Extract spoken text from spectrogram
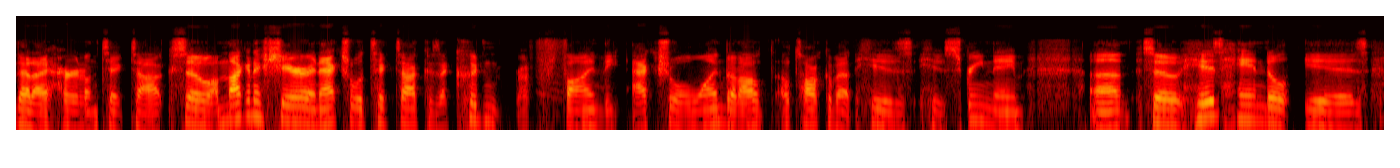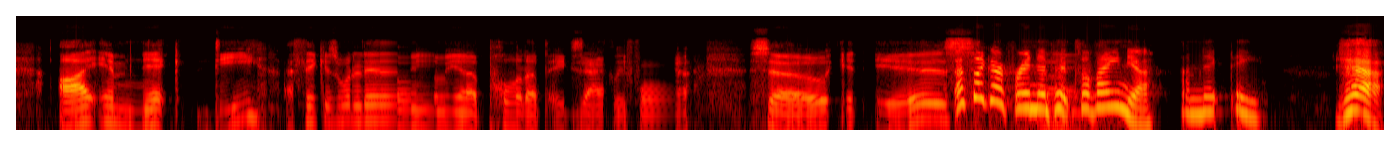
that I heard on TikTok. So I'm not going to share an actual TikTok because I couldn't find the actual one, but I'll I'll talk about his his screen name. Um, so his handle is I am Nic D. I think is what it is. Let me, let me uh, pull it up exactly for you. So it is. That's like our friend in uh, Pennsylvania. I'm Nic D. Yeah,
